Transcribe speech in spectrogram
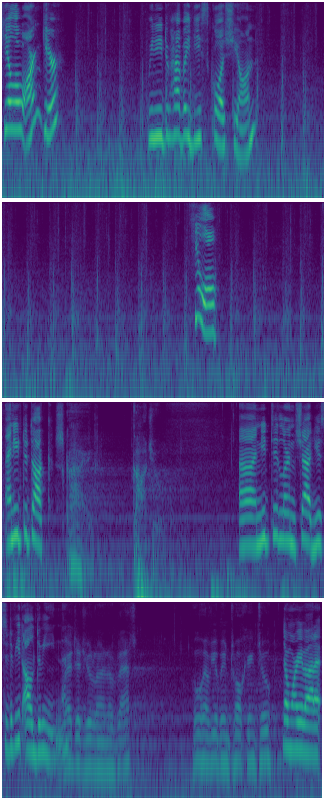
Hello, Arngeir. We need to have a discussion. Hello. I need to talk. Sky, guard you. Uh, I need to learn the shout used to defeat Alduin. Where did you learn of that? Who have you been talking to? Don't worry about it.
